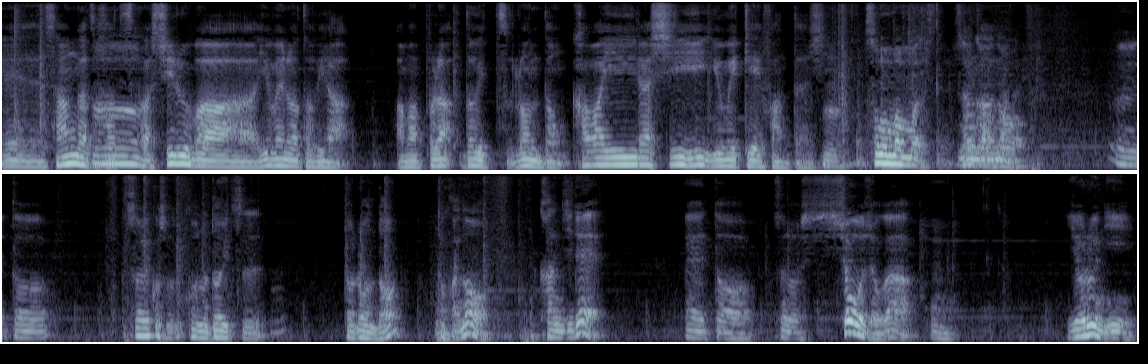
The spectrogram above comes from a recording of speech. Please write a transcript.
えー、3月20日シルバー夢の扉。アマプラドイツロンドン。可愛らしい夢系ファンタジー、うん、そのまんまですね。そなんかあのえっ、とそれこそこのドイツとロンドンとかの、感じでえっ、とその少女がうん。夜に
